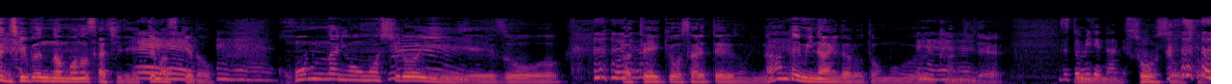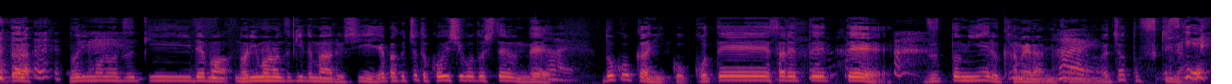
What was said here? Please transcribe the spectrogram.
う 自分の物差しで言ってますけど、ええええこんなに面白い映像が提供されているのになんで見ないんだろうと思う感じで。ずっと見てたんですか、うんそうそうそう。だから、乗り物好きでも、乗り物好きでもあるし、やっぱちょっとこういう仕事してるんで、はい。どこかにこう固定されてて、ずっと見えるカメラみたいなのがちょっと好きな。好き。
